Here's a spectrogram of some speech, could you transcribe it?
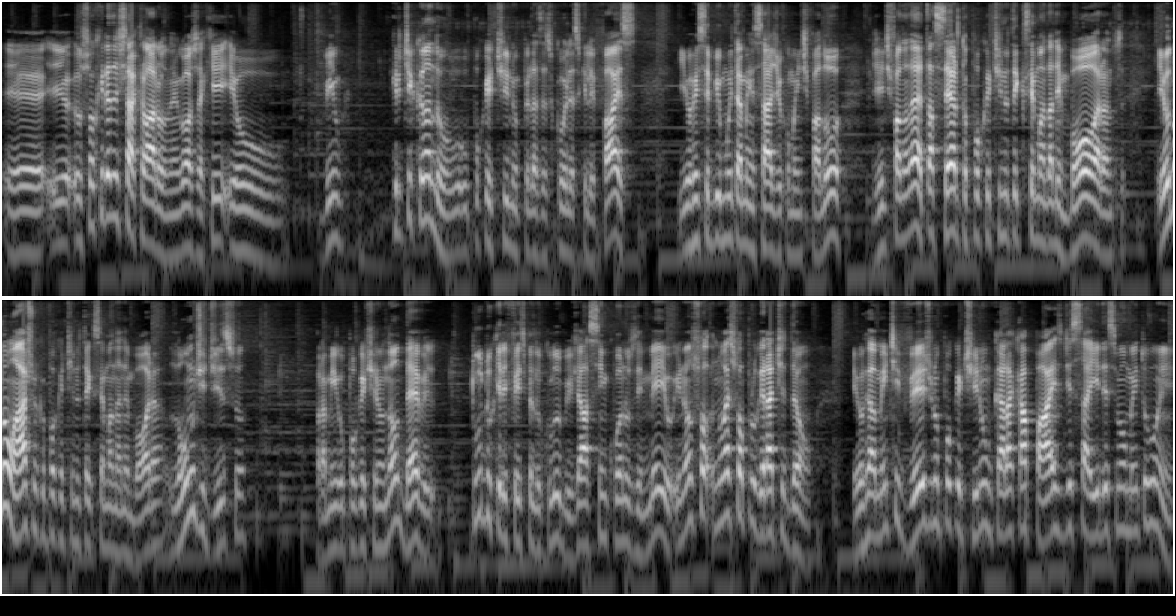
é, eu só queria deixar claro um negócio aqui. Eu venho criticando o Pochettino pelas escolhas que ele faz. E eu recebi muita mensagem, como a gente falou, gente falando, é, tá certo, o Pochettino tem que ser mandado embora. Eu não acho que o Pochettino tem que ser mandado embora, longe disso. Para mim, o Pochettino não deve tudo que ele fez pelo clube já há cinco anos e meio, e não, só, não é só por gratidão. Eu realmente vejo no Pochettino um cara capaz de sair desse momento ruim.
